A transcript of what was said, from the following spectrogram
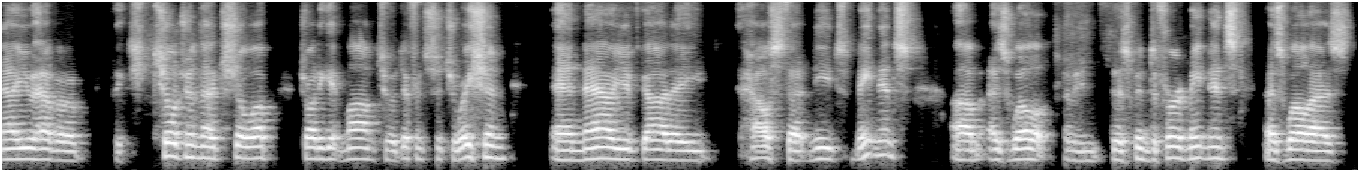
Now you have a the children that show up try to get mom to a different situation, and now you've got a house that needs maintenance um, as well. I mean, there's been deferred maintenance as well as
